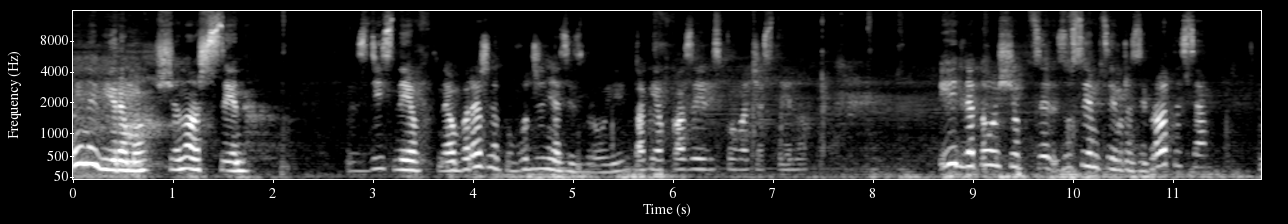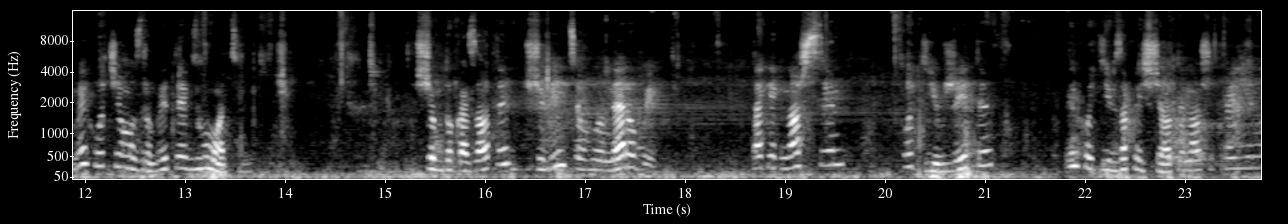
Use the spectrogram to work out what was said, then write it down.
Ми не віримо, що наш син здійснив необережне поводження зі зброєю, так як вказує військова частина. І для того, щоб це, з усім цим розібратися, ми хочемо зробити ексгумацію, щоб доказати, що він цього не робив. Так як наш син хотів жити, він хотів захищати нашу країну.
